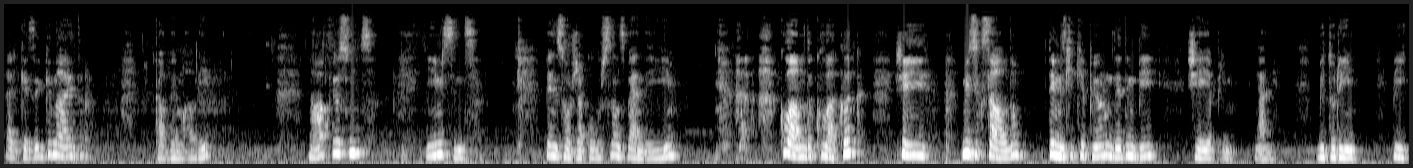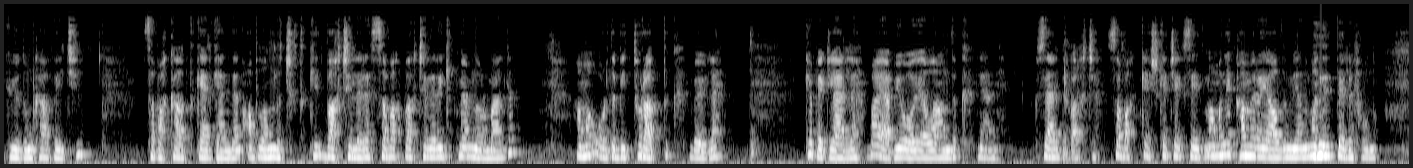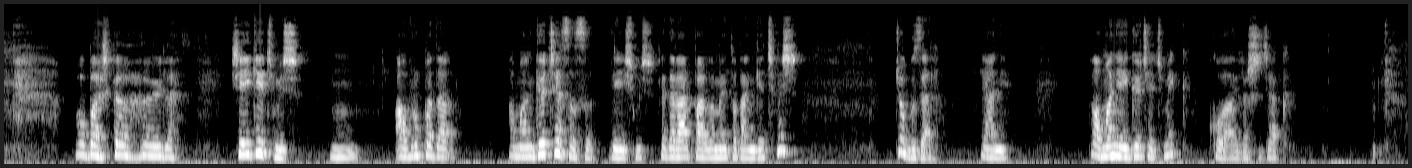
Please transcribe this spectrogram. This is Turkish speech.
Herkese günaydın. Kahvemi alayım. Ne yapıyorsunuz? İyi misiniz? Beni soracak olursanız ben de iyiyim. Kulağımda kulaklık. Şeyi müzik saldım. Temizlik yapıyorum dedim bir şey yapayım. Yani bir durayım. Bir iki yudum kahve içeyim. Sabah kalktık erkenden. Ablamla çıktık bahçelere. Sabah bahçelere gitmem normalde. Ama orada bir tur attık böyle. Köpeklerle bayağı bir oyalandık. Yani güzeldi bahçe. Sabah keşke çekseydim ama ne kamerayı aldım yanıma ne telefonu. O başka öyle. Şey geçmiş. hmm, Avrupa'da aman göç yasası değişmiş. Federal parlamentodan geçmiş. Çok güzel. Yani Almanya'ya göç etmek kolaylaşacak.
